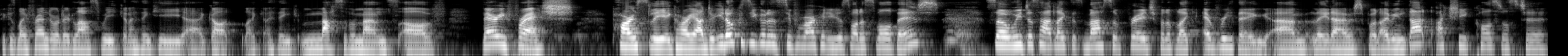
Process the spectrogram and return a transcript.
because my friend ordered last week and i think he uh, got like i think massive amounts of very fresh parsley and coriander. You know, because you go to the supermarket, you just want a small bit. So we just had like this massive fridge full of like everything um, laid out. But I mean, that actually caused us to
